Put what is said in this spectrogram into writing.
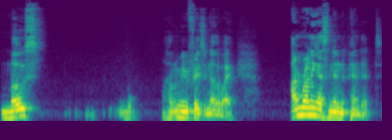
most let me rephrase it another way. I'm running as an independent.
